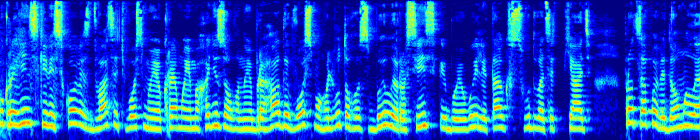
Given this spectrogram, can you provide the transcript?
Українські військові з 28-ї окремої механізованої бригади 8 лютого збили російський бойовий літак Су-25. Про це повідомили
